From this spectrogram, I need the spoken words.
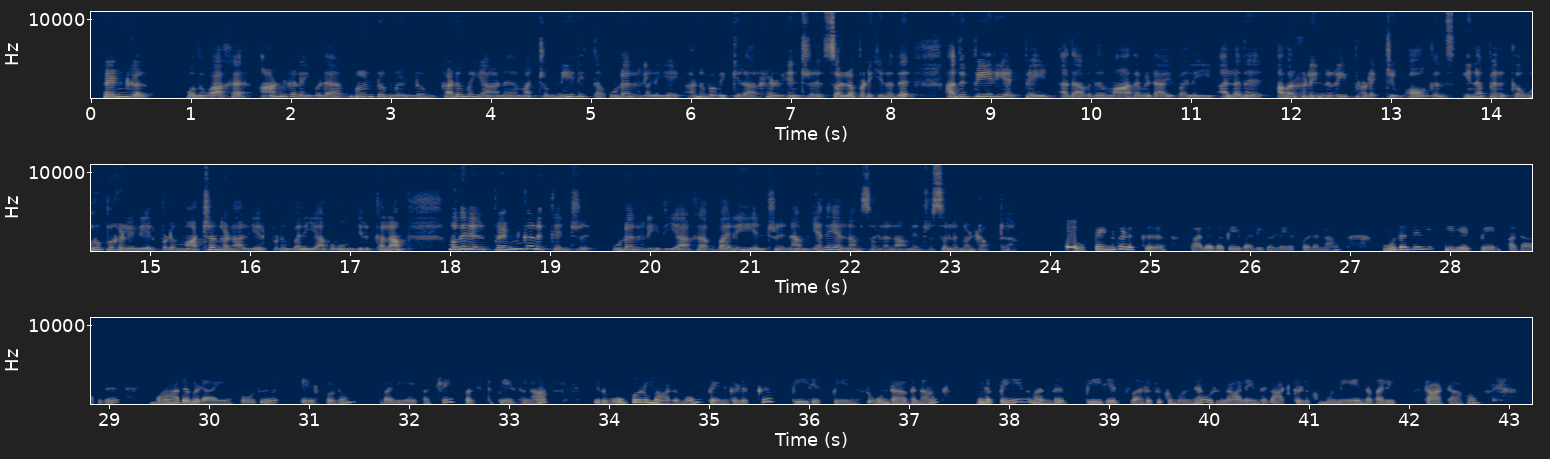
பெண்கள் பொதுவாக ஆண்களை விட மீண்டும் மீண்டும் கடுமையான மற்றும் நீடித்த உடல் வலியை அனுபவிக்கிறார்கள் என்று சொல்லப்படுகிறது. அது பீரியட் பெயின் அதாவது மாதவிடாய் வலி அல்லது அவர்களின் ரீப்ரொடக்டிவ் ஆர்கன்ஸ் இனப்பெருக்க உறுப்புகளில் ஏற்படும் மாற்றங்களால் ஏற்படும் வலியாகவும் இருக்கலாம். முதலில் பெண்களுக்கென்று உடல் ரீதியாக வலி என்று நாம் எதையெல்லாம் சொல்லலாம் என்று சொல்லுங்கள் டாக்டர். பெண்களுக்கு பல வகை வலிகள் ஏற்படலாம். முதலில் பீரியட் பெயின் அதாவது மாதவிடாயின் போது ஏற்படும் வலியை பற்றி ஃபர்ஸ்ட் பேசலாம். இது ஒவ்வொரு மாதமும் பெண்களுக்கு பீரியட் பெயின்ஸ் உண்டாகலாம். இந்த பெயின் வந்து பீரியட்ஸ் வர்றதுக்கு முன்னே ஒரு நாலஞ்சு நாட்களுக்கு முன்னே இந்த வலி ஸ்டார்ட் ஆகும்.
